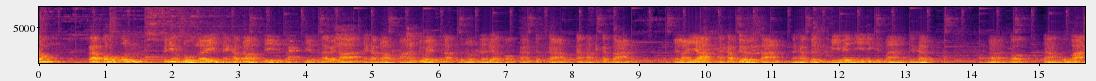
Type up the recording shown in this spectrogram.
ต้องกราบขอบพระคุณเป็นอย่างสูงเลยนะครับเนาะที่ต้องเสียสละเวลานะครับเนาะมาช่วยสนับสนุนในเรื่องของการจัดการการทำเอกสารหลายๆอย่างนะครับช่วยประสานนะครับจนมีเวทีนี้ขึ้นมานะครับอ่าก็ทางหมู่บ้าน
